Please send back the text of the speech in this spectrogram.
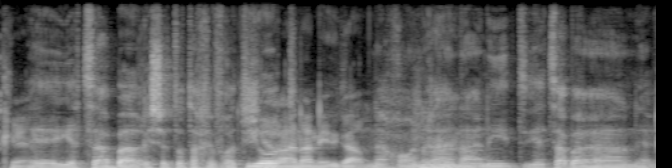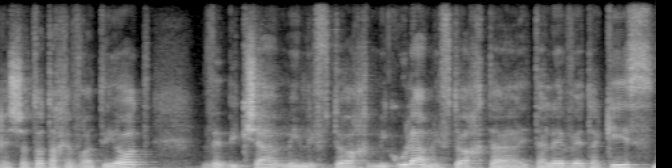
כן. אה, יצא ברשתות החברתיות. שרעננית גם. נכון, רעננית, יצאה ברשתות החברתיות וביקשה מלפתוח, מכולם, לפתוח את את הלב ואת הכיס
